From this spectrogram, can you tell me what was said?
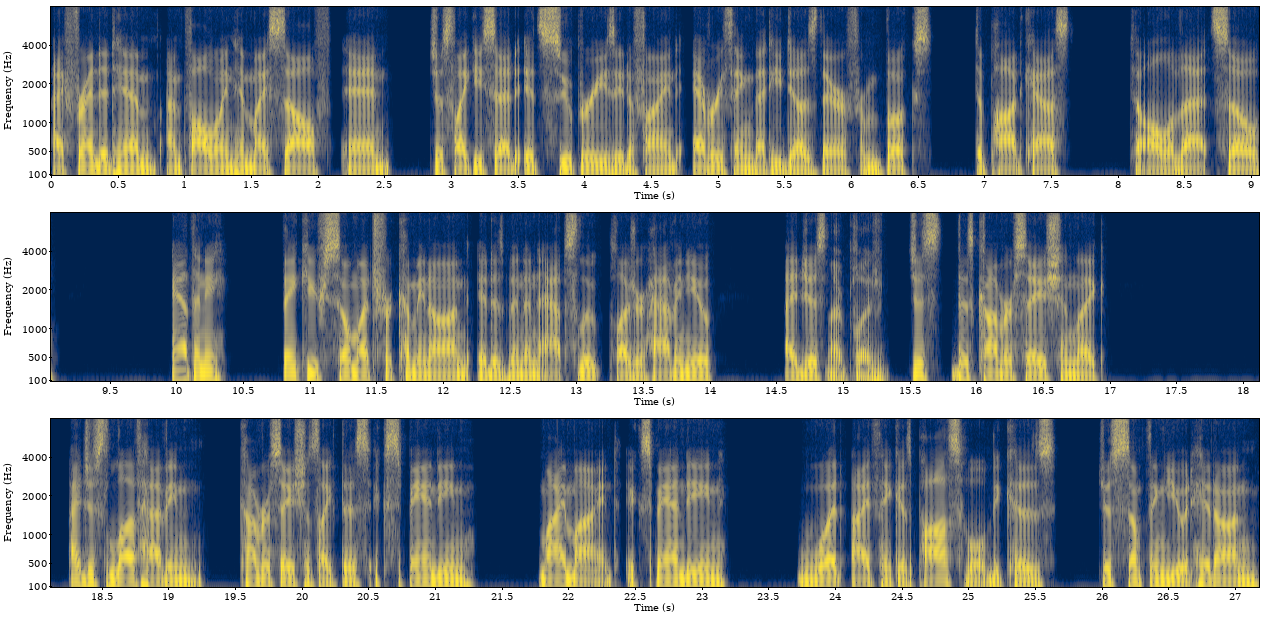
I friended him. I'm following him myself, and just like he said, it's super easy to find everything that he does there from books to podcast to all of that. So, Anthony, thank you so much for coming on. It has been an absolute pleasure having you. I just, my pleasure. Just this conversation, like, I just love having conversations like this, expanding my mind, expanding what I think is possible because just something you had hit on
